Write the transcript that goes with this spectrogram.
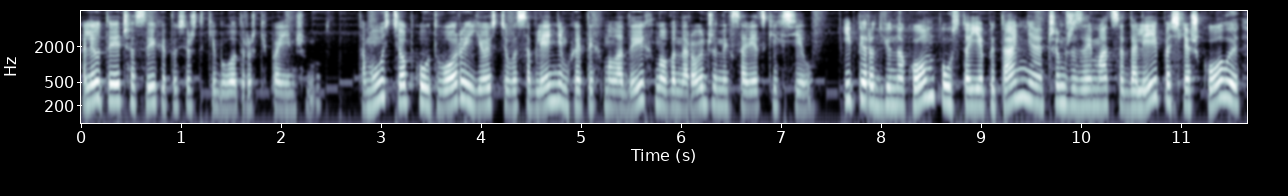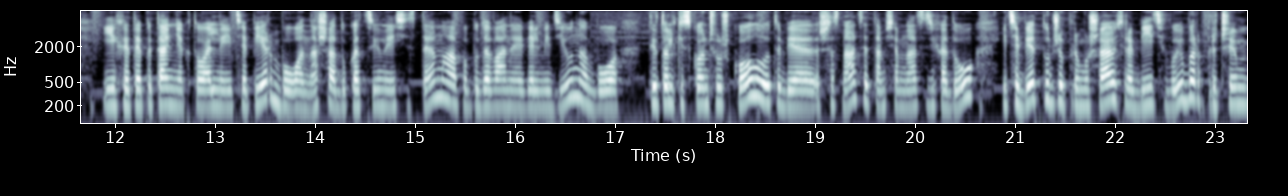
але ў тыя часы гэта ўсё ж таки было трошки па-іншаму. Таму сцёпка ў творы ёсць увасабленнем гэтых маладых нованароджаных савецкіх сіл. І перад юнаком паўстае пытанне, чым жа займацца далей пасля школы і гэтае пытанне актуальна і цяпер, бо наша адукацыйная сістэма пабудаваная вельмі дзіўна, бо ты толькі скончыў школу, табе 16 там 17 гадоў і цябе тут жа прымушаюць рабіць выбар, прычым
